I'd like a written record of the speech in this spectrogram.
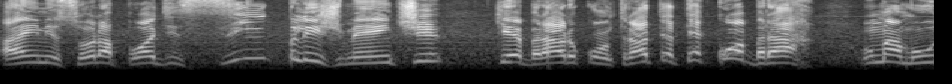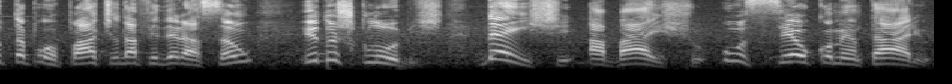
a emissora pode simplesmente quebrar o contrato e até cobrar uma multa por parte da federação e dos clubes. Deixe abaixo o seu comentário.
